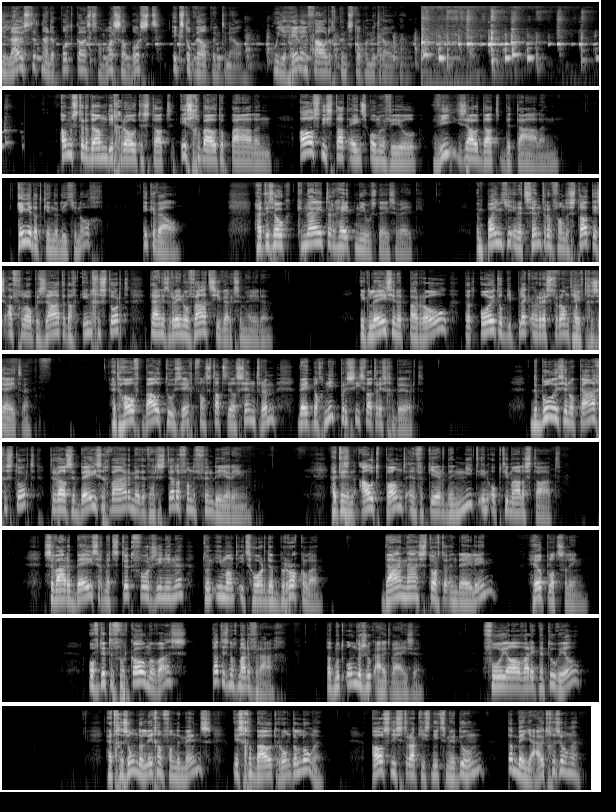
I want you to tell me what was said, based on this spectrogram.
Je luistert naar de podcast van Marcel Borst, ikstopwel.nl. Hoe je heel eenvoudig kunt stoppen met roken. Amsterdam, die grote stad, is gebouwd op palen. Als die stad eens ommeviel, wie zou dat betalen? Ken je dat kinderliedje nog? Ik wel. Het is ook knijterheet nieuws deze week. Een pandje in het centrum van de stad is afgelopen zaterdag ingestort tijdens renovatiewerkzaamheden. Ik lees in het parool dat ooit op die plek een restaurant heeft gezeten. Het hoofd bouwtoezicht van Stadsdeel Centrum weet nog niet precies wat er is gebeurd. De boel is in elkaar gestort terwijl ze bezig waren met het herstellen van de fundering. Het is een oud pand en verkeerde niet in optimale staat. Ze waren bezig met stutvoorzieningen toen iemand iets hoorde brokkelen. Daarna stortte een deel in, heel plotseling. Of dit te voorkomen was, dat is nog maar de vraag. Dat moet onderzoek uitwijzen. Voel je al waar ik naartoe wil? Het gezonde lichaam van de mens is gebouwd rond de longen. Als die strakjes niets meer doen, dan ben je uitgezongen.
